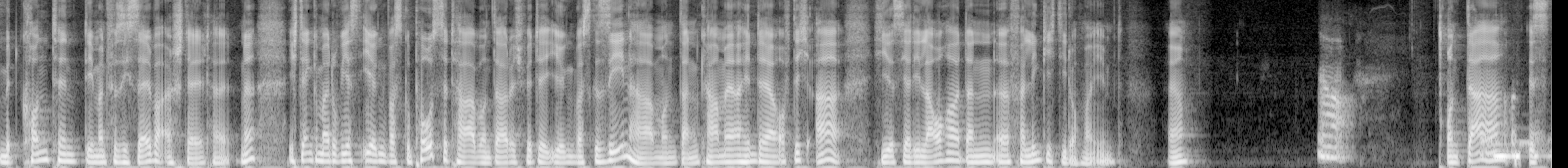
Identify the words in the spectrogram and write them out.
mit Content, den man für sich selber erstellt halt. Ne? Ich denke mal, du wirst irgendwas gepostet haben und dadurch wird er irgendwas gesehen haben und dann kam er hinterher auf dich, ah, hier ist ja die Laura, dann äh, verlinke ich die doch mal eben. Ja. Ja. Und da ist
